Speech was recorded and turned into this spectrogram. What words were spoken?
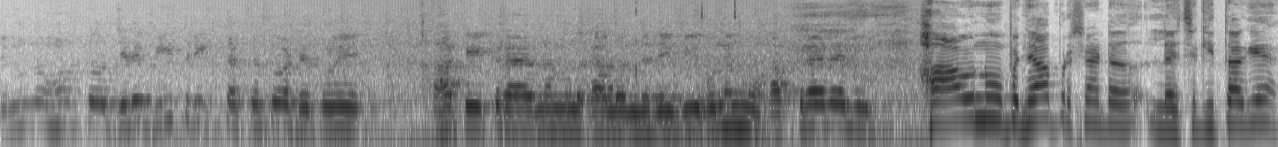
ਮੈਨੂੰ ਹੁਣ ਤੋਂ ਜਿਹੜੇ 20 ਤਰੀਕ ਤੱਕ ਤੁਹਾਡੇ ਕੋਲੇ ਆ ਕੇ ਕਿਰਾਏਨਾਮਾ ਲਿਖਾ ਲੈਂਦੇ ਨੇ ਵੀ ਉਹਨਾਂ ਨੂੰ ਹੱਕ ਰਹਿ ਜੀ? ਹਾਂ ਉਹਨੂੰ 50% ਲੈਸ ਕੀਤਾ ਗਿਆ।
